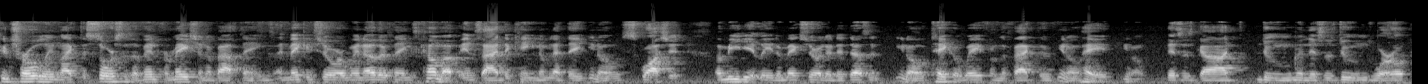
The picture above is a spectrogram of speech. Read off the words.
controlling like the sources of information about things and making sure when other things come up inside the kingdom that they you know squash it immediately to make sure that it doesn't you know take away from the fact of you know hey you know this is God Doom and this is Doom's world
